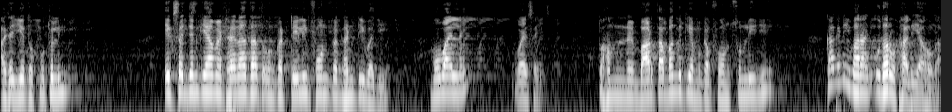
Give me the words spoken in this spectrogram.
अच्छा ये तो पुतली। एक सज्जन के यहाँ मैं ठहरा था तो उनका टेलीफोन पे घंटी बजी। मोबाइल नहीं, वैसे ही। तो हमने वार्ता बंद की, हमने कहा, फ़ोन सुन लीजिए। कहा कि नहीं महाराज, उधर उठा लिया होगा।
